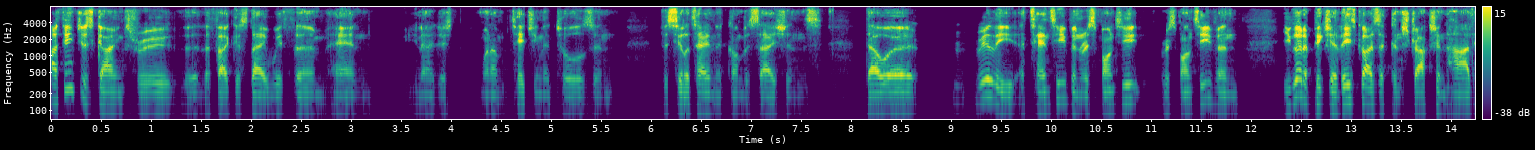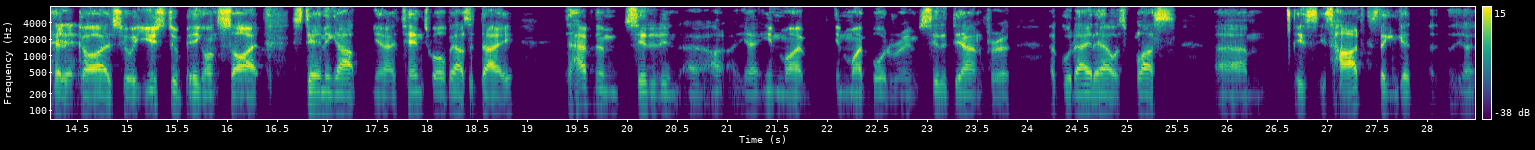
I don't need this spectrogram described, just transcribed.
I think just going through the, the focus day with them and, you know, just when I'm teaching the tools and facilitating the conversations, they were really attentive and responsive responsive and you got a picture. These guys are construction hard-headed yeah. guys who are used to being on site standing up you know 10 12 hours a day. To have them seated in uh, uh you know, in my in my boardroom seated down for a, a good eight hours plus um, is is hard because they can get uh,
